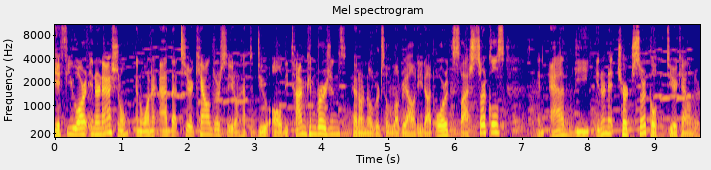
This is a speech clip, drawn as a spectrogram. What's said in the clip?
If you are international and want to add that to your calendar so you don't have to do all the time conversions, head on over to lovereality.org slash circles and add the Internet Church Circle to your calendar.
